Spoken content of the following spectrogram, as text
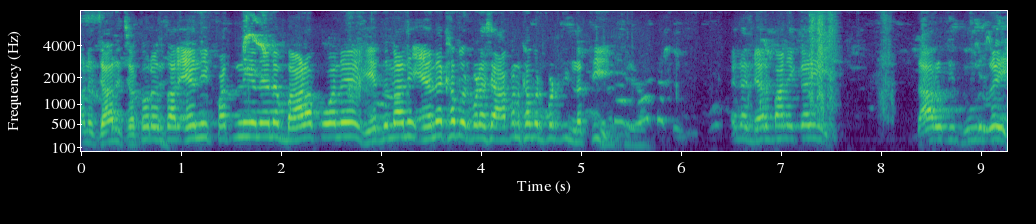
અને જ્યારે જતો રહે ત્યારે એની પત્ની અને એને બાળકોને વેદનાની એને ખબર પડે છે, આપણને ખબર પડતી નથી. એટલે મહેરબાની કરી, દારૂથી દૂર રહી.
